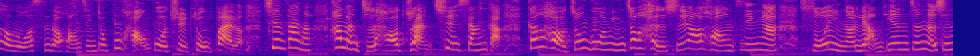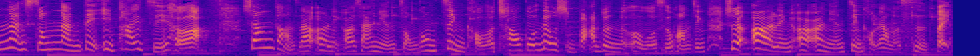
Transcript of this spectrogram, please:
俄罗斯的黄金就不好过去杜拜了。现在呢，他们只好转去香港，刚好中国民众很需要黄金啊，所以呢，两边真的是难兄难弟，一拍即合啊。香港在二零二三年总共进口了超过六十八吨的俄罗斯黄金，是二零二二年进口量的四倍。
